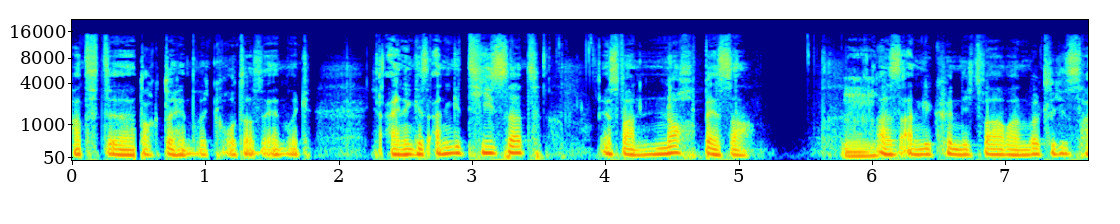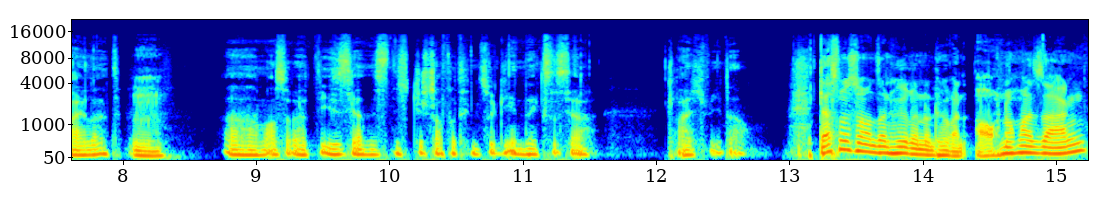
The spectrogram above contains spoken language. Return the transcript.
hat der Dr. Hendrik Groth, also Hendrik, einiges angeteasert. Es war noch besser, mhm. als es angekündigt war, war ein wirkliches Highlight. Mhm. Ähm, also wer dieses Jahr es nicht geschafft hat hinzugehen, nächstes Jahr gleich wieder. Das müssen wir unseren Hörerinnen und Hörern auch nochmal sagen.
